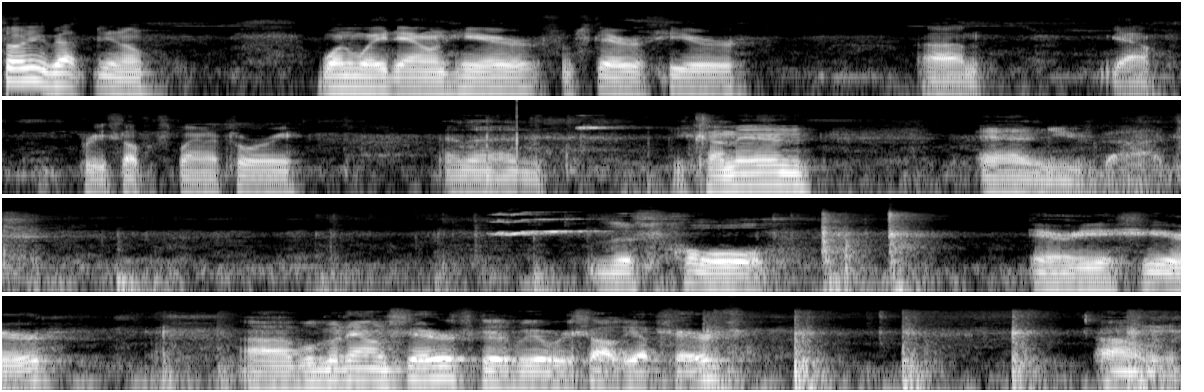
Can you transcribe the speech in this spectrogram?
So you've got, you know, one way down here, some stairs here. Um, yeah, pretty self-explanatory. And then you come in and you've got this whole area here. Uh, we'll go downstairs because we already saw the upstairs. Um,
